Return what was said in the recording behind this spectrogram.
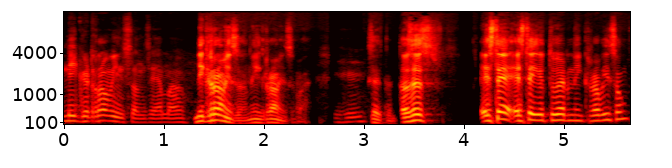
Nick Robinson se llama. Nick Robinson, Nick Robinson. va. Ujú. Exacto. Entonces, este, este youtuber Nick Robinson,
